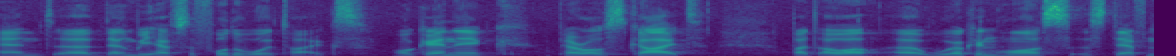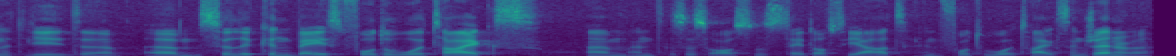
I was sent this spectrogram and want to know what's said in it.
And uh, then we have the photovoltaics, organic, perovskite, but our uh, working horse is definitely the um, silicon-based photovoltaics, um, and this is also state of the art in photovoltaics in general.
